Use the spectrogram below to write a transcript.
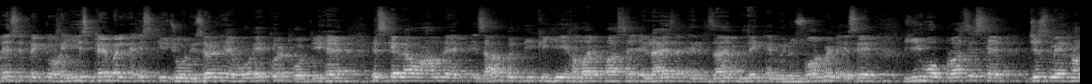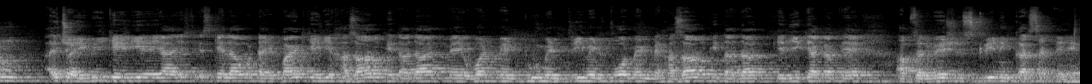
लेस इफ़ेक्टिव है, ये स्टेबल है, इसकी जो रिज़ल्ट है वो एक्यूरेट होती है। इसके अलावा हमने एक एग्ज़ाम्पल दी कि ये हमारे पास है एलाइजा एंजाइम लिंक इम्यूनोसॉर्बेंट ऐसे ये वो प्रोसेस है जिसमें हम एच के लिए या इस, इसके अलावा टाइफाइड के लिए हज़ारों की तादाद में one minute two minute three minute four minute में हज़ारों की तादाद के लिए क्या करते हैं? ऑब्जर्वेशन स्क्रीनिंग कर सकते हैं।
